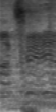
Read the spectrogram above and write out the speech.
my chance.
